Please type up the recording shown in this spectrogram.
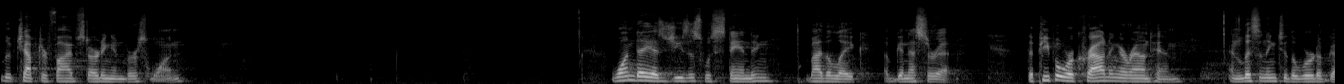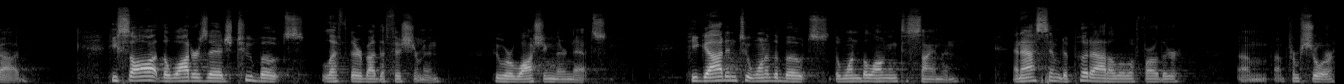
Luke chapter 5, starting in verse 1. One day, as Jesus was standing by the lake of Gennesaret, the people were crowding around him and listening to the word of God. He saw at the water's edge two boats left there by the fishermen who were washing their nets. He got into one of the boats, the one belonging to Simon, and asked him to put out a little farther um, from shore.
